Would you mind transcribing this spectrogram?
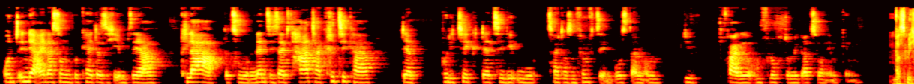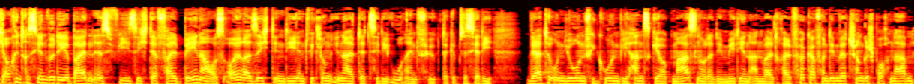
Und in der Einlassung bekennt er sich eben sehr klar dazu, nennt sich selbst harter Kritiker der Politik der CDU 2015, wo es dann um die Frage um Flucht und Migration eben ging. Was mich auch interessieren würde, ihr beiden, ist, wie sich der Fall Behner aus eurer Sicht in die Entwicklung innerhalb der CDU einfügt. Da gibt es ja die Werteunion, Figuren wie Hans-Georg Maaßen oder den Medienanwalt Ralf Höcker, von dem wir jetzt schon gesprochen haben.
